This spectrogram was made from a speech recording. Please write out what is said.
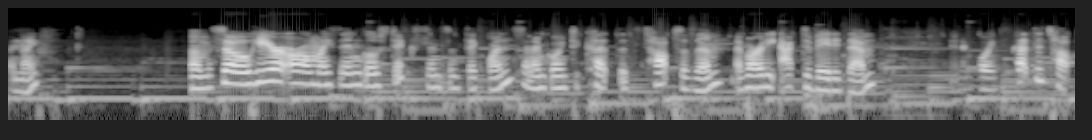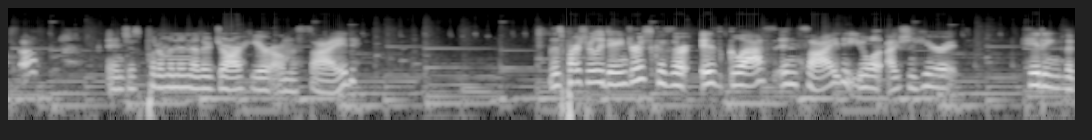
or a knife. Um, so here are all my thin glow sticks and some thick ones, and I'm going to cut the tops of them. I've already activated them, and I'm going to cut the tops off and just put them in another jar here on the side. This part's really dangerous because there is glass inside. You'll actually hear it hitting the,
